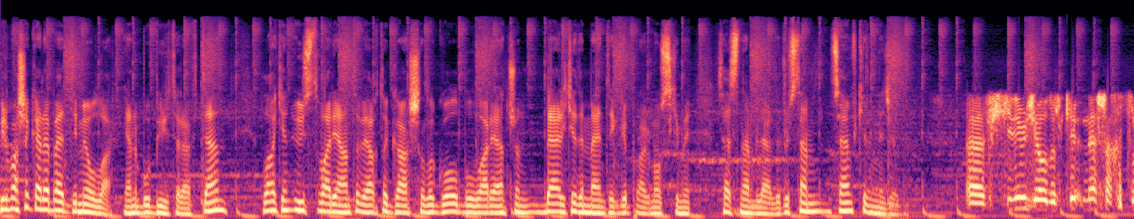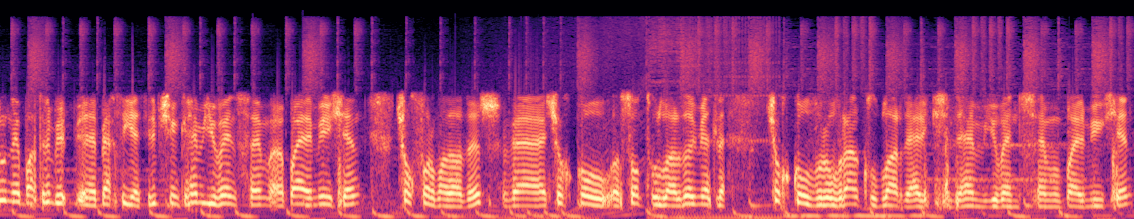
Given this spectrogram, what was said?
Birbaşa qələbə demək olar. Yəni bu bir tərəfdən, lakin üst variantı və ya da qarşılıqlı gol bu variant üçün bəlkə də məntiqli proqnoz kimi səslənə bilərdi. Rüstəm, sənin fikrin necədir? Fikrimcə odur ki, nə Şaxtru, nə Batını bəxti gətirib. Çünki həm Juventus, həm Bayern München çox formadadır və çox qol son turlarda ümumiyyətlə çox qol vuran klublardır hər ikisi də, həm Juventus, həm Bayern München.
